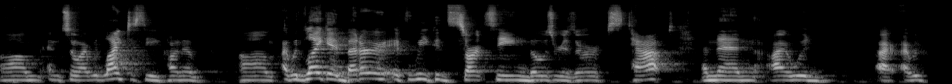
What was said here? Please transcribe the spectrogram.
um, and so i would like to see kind of um, I would like it better if we could start seeing those reserves tapped, and then I would I, I would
